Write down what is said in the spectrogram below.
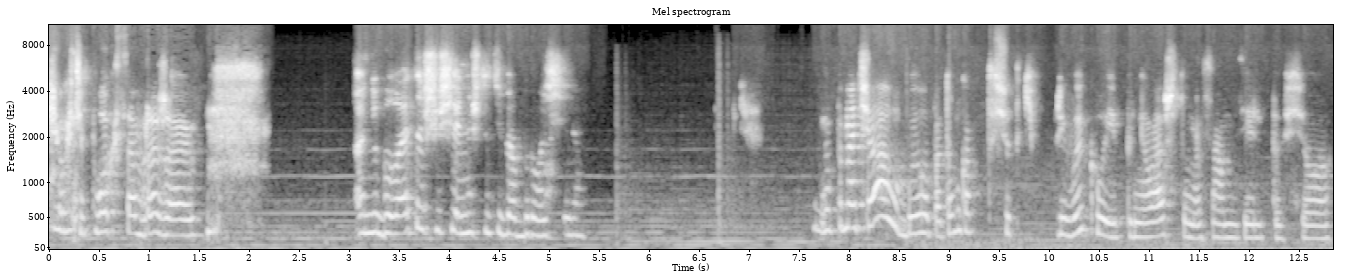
я очень плохо соображаю. А не бывает ощущения, что тебя бросили? Ну, поначалу было, потом как-то все-таки привыкла и поняла, что на самом деле это все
